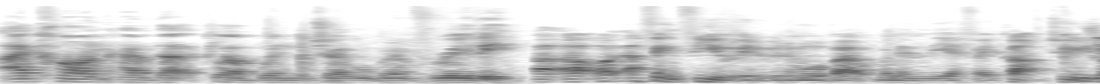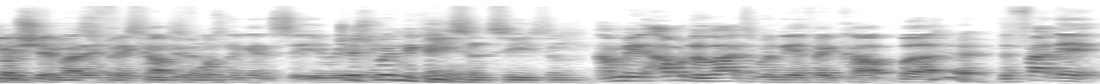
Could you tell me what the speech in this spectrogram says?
I can't have that club win the treble, bruv. Really, I, I, I think for you it would have been more about winning the FA Cup. Two give a shit about the FA Cup. It wasn't against City. Really, Just win the game. decent season. I mean, I would have liked to win the FA Cup, but Yeah. the fact that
